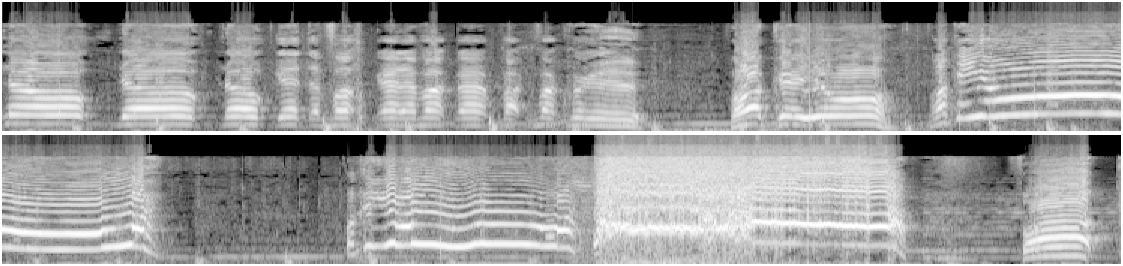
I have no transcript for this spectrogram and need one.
No! No! No! Get the fuck! Get the fuck! The fuck! Fuck you! Fuck you! Fuck you! Fuck you! Ah! Fuck!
